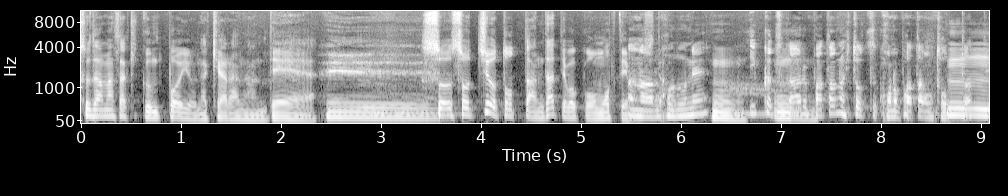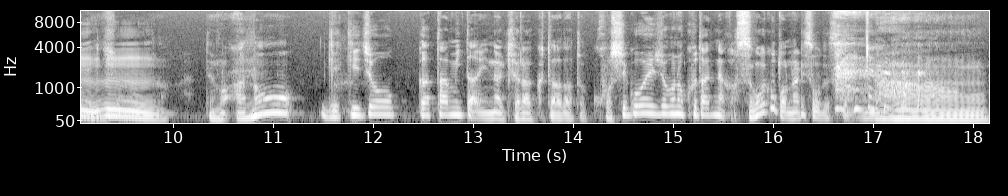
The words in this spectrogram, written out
菅田将暉君っぽいようなキャラなんで。そそっちを取ったんだって僕思ってました。あなるほどね。うんいくつかあるパターンの一つこのパターンを取ったっていう印象。うんでもあの劇場型みたいなキャラクターだと腰越状の下りなんかすごいことになりそうですけどね。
